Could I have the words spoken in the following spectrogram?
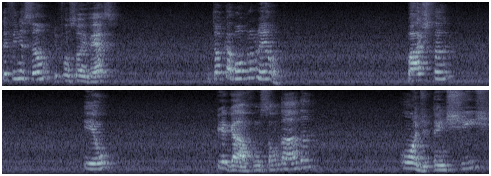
definição de função inversa. Então acabou o problema. Basta eu pegar a função dada, onde tem x,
